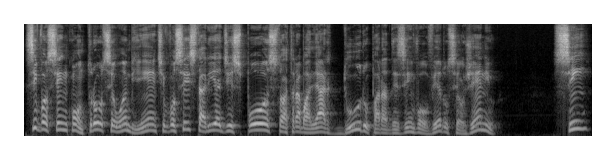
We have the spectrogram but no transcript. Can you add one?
Se você encontrou seu ambiente, você estaria disposto a trabalhar duro para desenvolver o seu gênio? Sim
